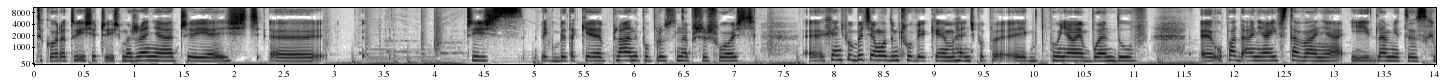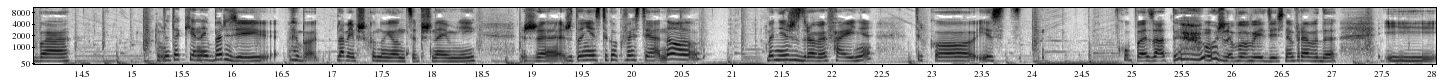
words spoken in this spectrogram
tylko ratuje się czyjeś marzenia, czyjeś... Yy, czyjeś jakby takie plany po prostu na przyszłość, e, chęć pobycia młodym człowiekiem, chęć jakby popełniania błędów, e, upadania i wstawania i dla mnie to jest chyba no takie najbardziej chyba dla mnie przekonujące przynajmniej, że, że to nie jest tylko kwestia, no będziesz zdrowy, fajnie, tylko jest kupę za tym, można powiedzieć, naprawdę. I,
